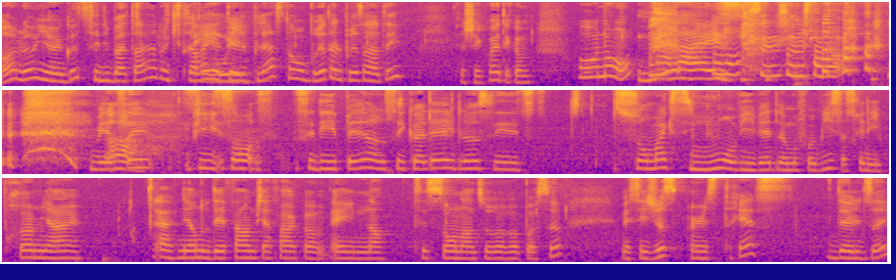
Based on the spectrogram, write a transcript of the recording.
oh là, il y a un gars de célibataire là, qui travaille Ben à oui. telle place, là, on pourrait te le présenter. Puis à chaque fois, elle était comme, oh non, Malaise! non, c'est ça, ça va. Mais Ah, tu sais, puis c'est des perles, ces collègues là, c'est sûrement que si nous on vivait de l'homophobie, ça serait les premières à venir nous défendre puis à faire comme hey non, sais ça on n'endurera pas ça. Mais c'est juste un stress de le dire.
